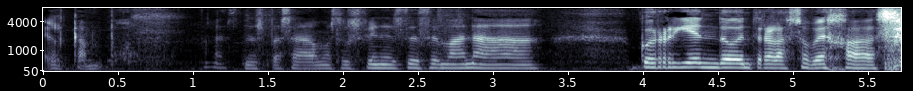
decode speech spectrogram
el campo. Nos pasábamos los fines de semana corriendo entre las ovejas.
